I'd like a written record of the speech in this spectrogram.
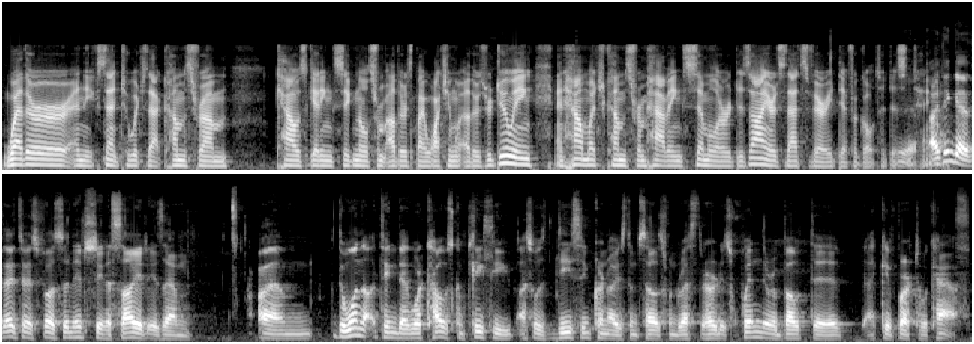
Whether and the extent to which that comes from cows getting signals from others by watching what others are doing, and how much comes from having similar desires, that's very difficult to disentangle. Yeah. I think I suppose an interesting aside is um, um, the one thing that where cows completely, I suppose, desynchronize themselves from the rest of the herd is when they're about to uh, give birth to a calf.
